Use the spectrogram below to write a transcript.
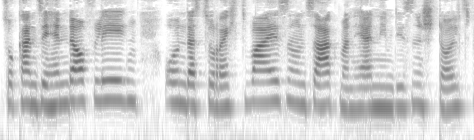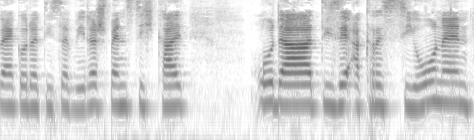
So kann sie Hände auflegen und das zurechtweisen und sagt, mein Herr, nimm diesen Stolz weg oder diese Widerspenstigkeit oder diese Aggressionen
